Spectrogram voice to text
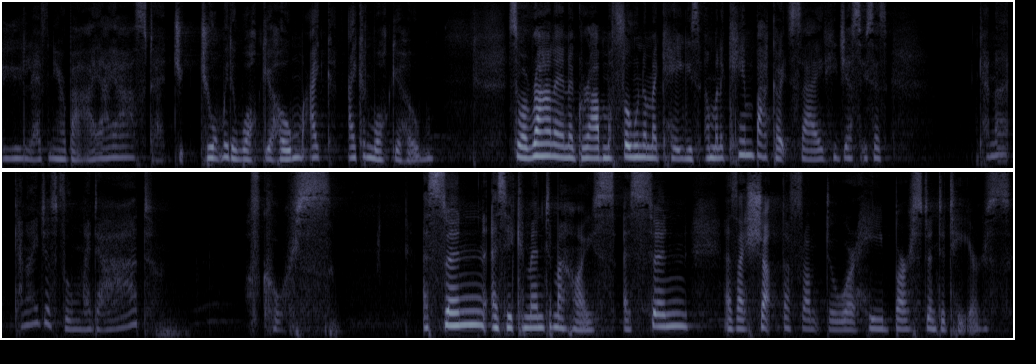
Do you live nearby? I asked. Do, do you want me to walk you home? I, I can walk you home. So I ran in, I grabbed my phone and my keys, and when I came back outside, he just he says, Can I can I just phone my dad? Of course. As soon as he came into my house, as soon as I shut the front door, he burst into tears.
